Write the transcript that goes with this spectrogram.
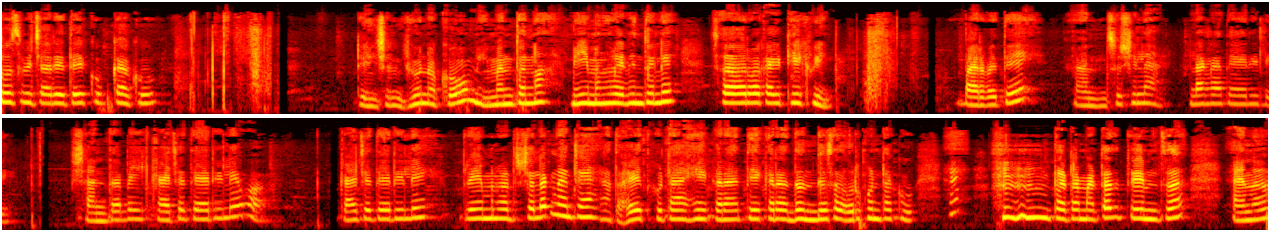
तोच विचार येत आहे खूप काकू. टेन्शन घेऊ नको मी म्हणतो ना मी म्हणून राहीन तुले सर्व काही ठीक होईल. पार्वती आणि सुशिला लागा तयारीले. शांताबाई कायच्या तयारीले व? कायच्या तयारीले? प्रेम नरच्या लग्नाच्या? आता आहेत कुठं? हे करा ते करा दोन दिवसात उरकून टाकू. टाटामाटात प्रेमचं आणि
